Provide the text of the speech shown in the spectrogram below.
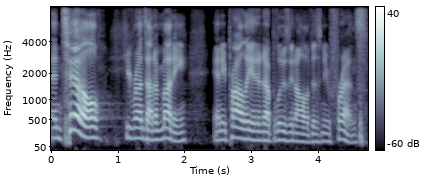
until he runs out of money and he probably ended up losing all of his new friends.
